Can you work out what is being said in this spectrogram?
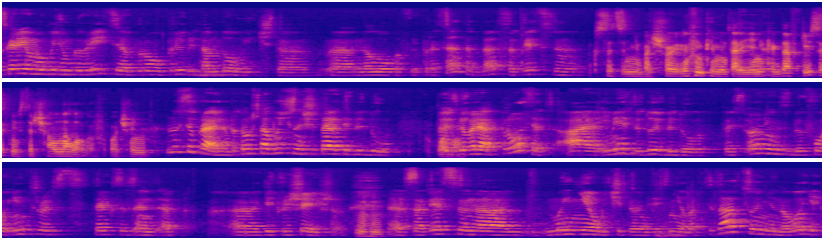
скорее мы будем говорить э, про прибыль там до вычета э, налогов и процентов, да, соответственно. Кстати, небольшой комментарий. Я да. никогда в кейсах не встречал налогов. Очень. Ну все правильно, потому что обычно считают и беду. То есть говорят profit, а имеют в виду и беду. То есть earnings before interest, taxes and depreciation. Угу. Соответственно, мы не учитываем здесь ни амортизацию, ни налоги.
